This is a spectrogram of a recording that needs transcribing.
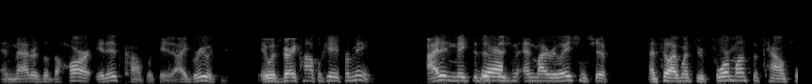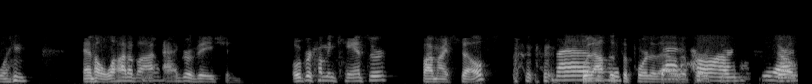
and matters of the heart, it is complicated. I agree with you. It was very complicated for me. I didn't make the Yeah. decision to end my relationship until I went through four months of counseling and a lot of uh, aggravation, overcoming cancer by myself without the support of that other person. hard. There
